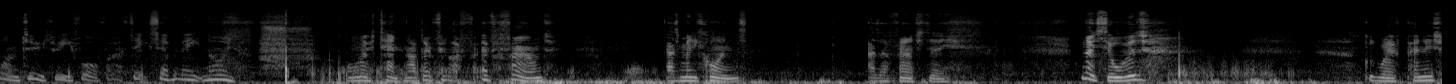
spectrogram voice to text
One, two, three, four, five, six, seven, eight, nine. Almost ten. Now, I don't think I've ever found as many coins as I found today. No silvers. Good way of pennies.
